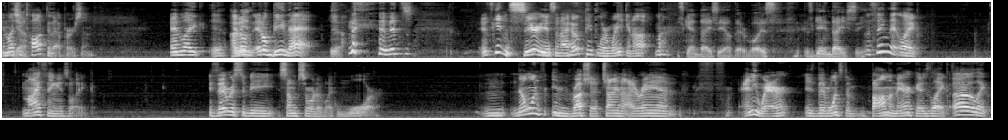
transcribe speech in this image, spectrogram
unless Yeah. you talk to that person, and like yeah. I it'll mean, it'll be that, yeah. and it's it's getting serious, and I hope people are waking up. It's getting dicey out there, boys. It's getting dicey. The thing that like my thing is like if there was to be some sort of like war n- no one in Russia, China, Iran, anywhere is that wants to bomb America is like, "Oh, like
